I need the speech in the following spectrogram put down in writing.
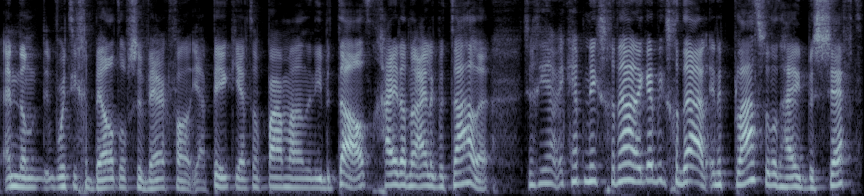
En dan wordt hij gebeld op zijn werk van... Ja, Pik, je hebt al een paar maanden niet betaald. Ga je dat nou eigenlijk betalen? Zeg je, ja, ik heb niks gedaan. Ik heb niks gedaan. En in plaats van dat hij beseft...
